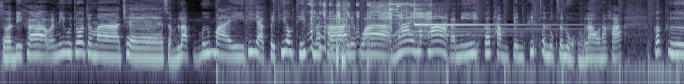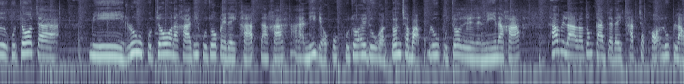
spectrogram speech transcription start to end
สวัสดีค่ะ วันนี้ครูโจจะมาแชร์สำหรับมือใหม่ที่อยากไปเที่ยวทริปนะคะ เรียกว่าง่ายมากๆ อันนี้ก็ทำเป็นคลิปสนุกๆของเรานะคะ ก็คือครูโจจะมีรูปครูโจนะคะ ที่ครูโจไปไดคัตนะคะอันนี้เดี๋ยวครูโจให้ดูก่อนต้นฉบับรูปครูโจจะเป็นอย่างนี้นะคะ ถ้าเวลาเราต้องการจะไดคัตเฉพาะรูปเรา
